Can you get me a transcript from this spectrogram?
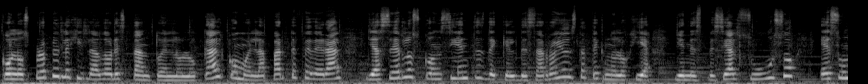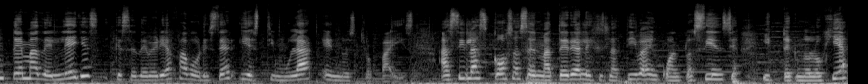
con los propios legisladores tanto en lo local como en la parte federal y hacerlos conscientes de que el desarrollo de esta tecnología y en especial su uso es un tema de leyes que se debería favorecer y estimular en nuestro país. Así las cosas en materia legislativa en cuanto a ciencia y tecnología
